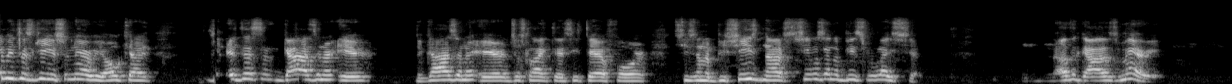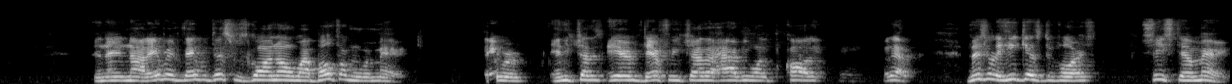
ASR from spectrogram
let me just give you a scenario, okay? If this guys in her ear, the guy's in her ear, just like this. He's there for her. She's in a she's not she was in an abusive relationship. The other guy is married. And they now they were they were this was going on while both of them were married. They were in each other's ear, there for each other, however you want to call it, whatever. Eventually he gets divorced, she's still married.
